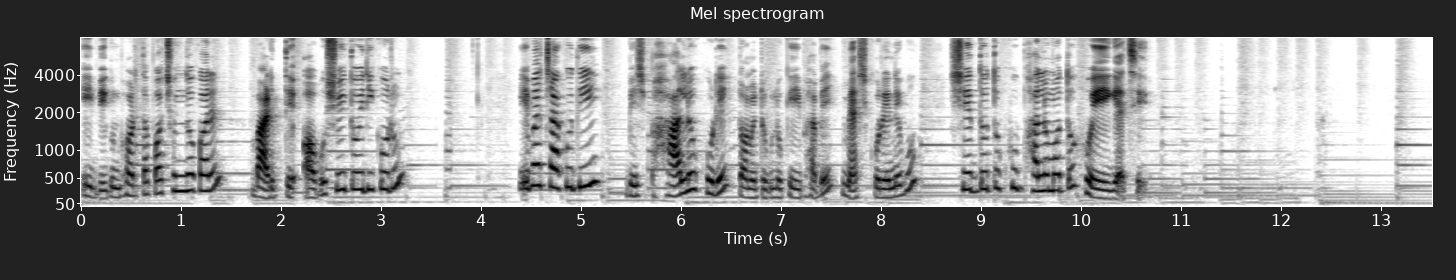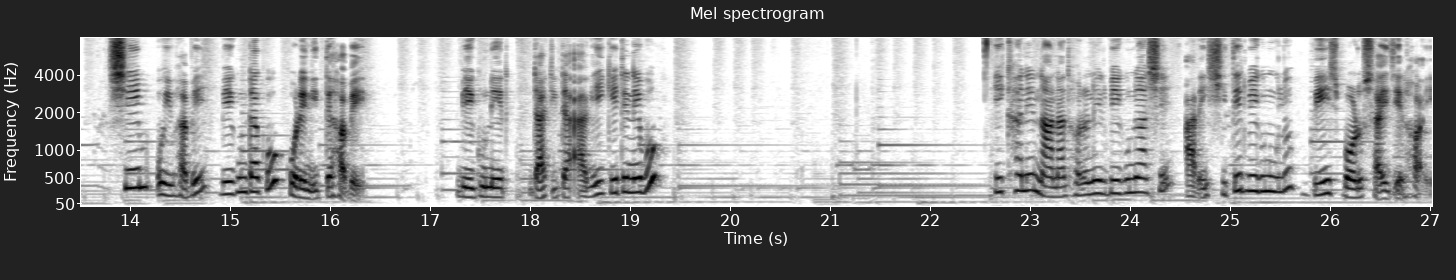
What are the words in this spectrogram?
এই বেগুন ভর্তা পছন্দ করেন, বাড়িতে অবশ্যই তৈরি করুন। এবার চাকু দিয়ে বেশ ভালো করে টমেটোগুলোকে এইভাবে ম্যাশ করে নেব। সেদ্ধ তো খুব ভালো মতো হয়েই গেছে। সেম ওইভাবে বেগুনটাকেও করে নিতে হবে। বেগুনের ডাটিটা আগেই কেটে নেব। এখানে নানা ধরনের বেগুন আসে আর এই শীতের বেগুনগুলো বেশ বড় সাইজের হয়।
